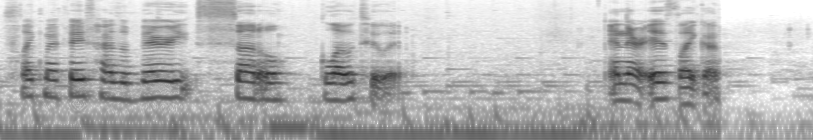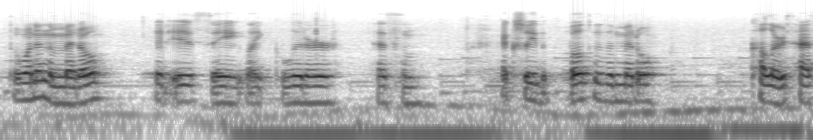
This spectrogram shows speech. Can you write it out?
It's like my face has a very subtle glow to it. And there is like a, the one in the middle, it is a like glitter, has some, actually the both of the middle colors has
